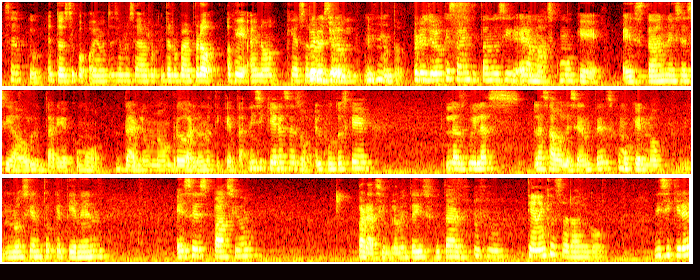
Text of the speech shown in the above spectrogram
Exacto. Entonces, tipo, obviamente siempre se va a derrumbar, pero, ok, I know que eso no es el, punto. Pero yo lo que estaba intentando decir era más como que esta necesidad voluntaria como darle un nombre o darle una etiqueta. Ni siquiera es eso. El punto es que las huilas, las adolescentes, como que no, no siento que tienen ese espacio para simplemente disfrutar. Tienen que hacer algo ni siquiera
